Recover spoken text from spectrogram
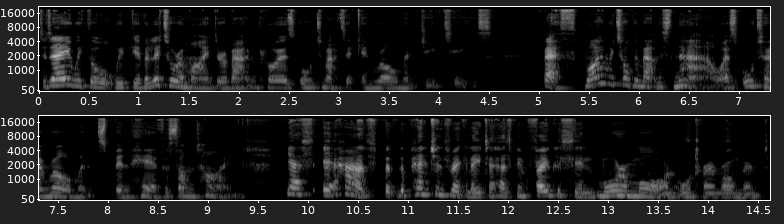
Today we thought we'd give a little reminder about employers' automatic enrolment duties. Beth, why are we talking about this now as auto enrolment's been here for some time? Yes, it has, but the pensions regulator has been focusing more and more on auto enrolment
